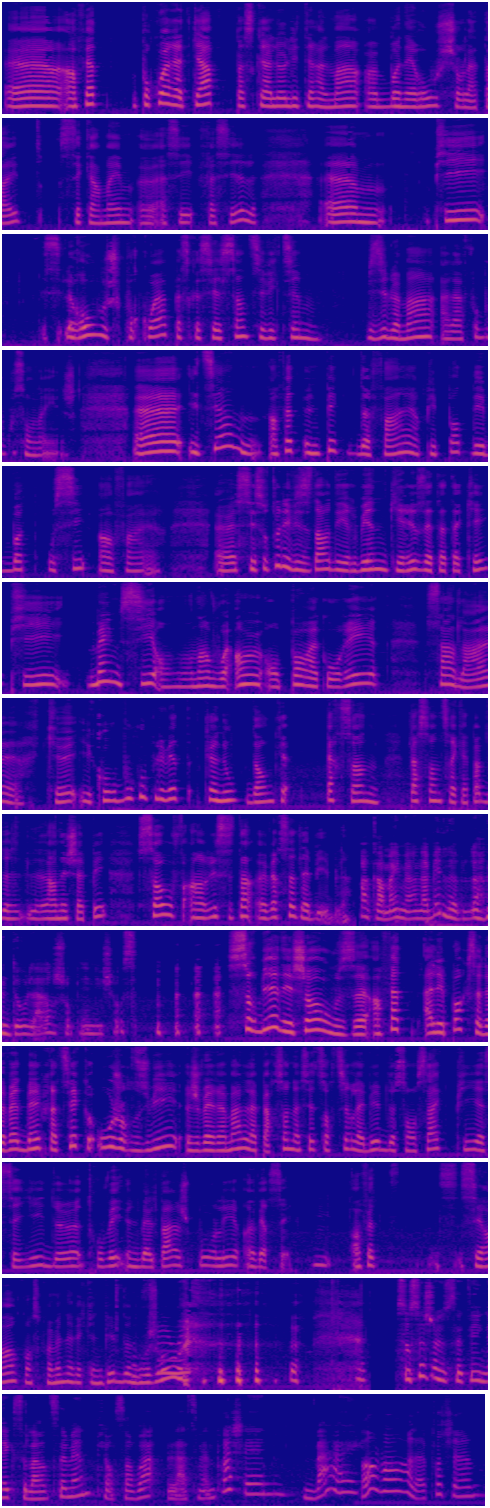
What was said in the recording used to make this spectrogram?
Euh, en fait, pourquoi Red Cap? Parce qu'elle a littéralement un bonnet rouge sur la tête. C'est quand même assez facile. Puis, le rouge, pourquoi? Parce que c'est le sang de ses victimes. Visiblement, à la fois beaucoup son linge. Euh, ils tiennent en fait une pique de fer, puis portent des bottes aussi en fer. Euh, c'est surtout les visiteurs des ruines qui risquent d'être attaqués. Puis même si on, en voit un, on part à courir, ça a l'air qu'il court beaucoup plus vite que nous. Donc personne, personne ne serait capable de l'en échapper, sauf en récitant un verset de la Bible. Ah, quand même, hein, on avait le, le dos large sur bien des choses. Sur bien des choses, en fait, à l'époque, ça devait être bien pratique. Aujourd'hui, je verrais mal la personne essayer de sortir la Bible de son sac puis essayer de trouver une belle page pour lire un verset. Mm. En fait, c'est rare qu'on se promène avec une Bible de nos jours. Sur ce, je vais vous souhaiter une excellente semaine, puis on se revoit la semaine prochaine. Bye! Au revoir, à la prochaine.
